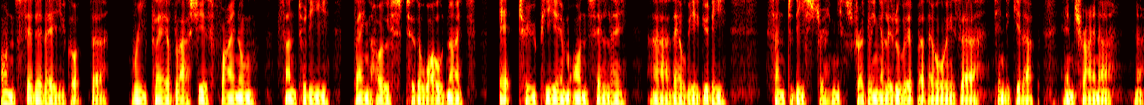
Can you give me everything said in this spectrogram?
on Saturday, you've got the replay of last year's final, Suntory playing host to the Wild Knights at 2 p.m. on Saturday. Uh, that'll be a goodie. Suntory str- struggling a little bit, but they always uh, tend to get up and try and uh, you know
